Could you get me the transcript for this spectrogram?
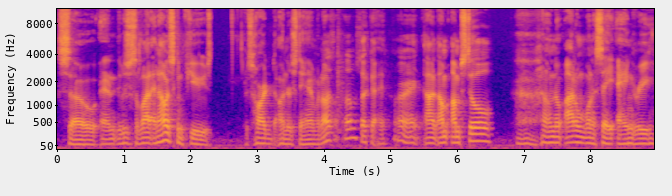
So, and it was just a lot, and I was confused. It was hard to understand, but I was, I was okay. All right. I, I'm, I'm still, I don't know, I don't want to say angry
